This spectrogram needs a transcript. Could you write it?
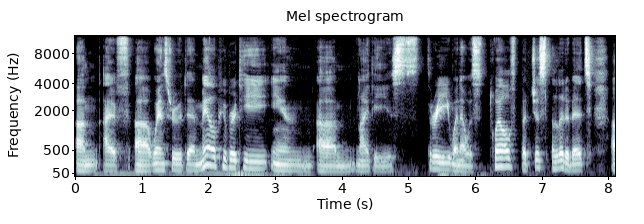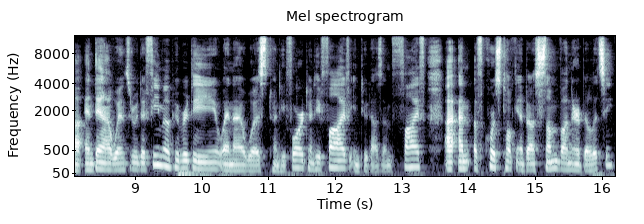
um, I've uh, went through the male puberty in um, 90s, three when I was 12, but just a little bit. Uh, and then I went through the female puberty when I was 24, 25 in 2005. I, I'm, of course, talking about some vulnerability,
